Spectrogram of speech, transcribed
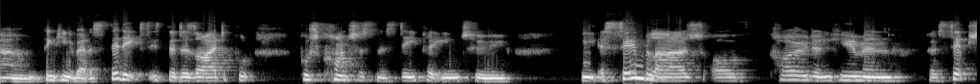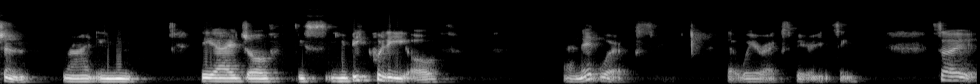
um, thinking about aesthetics is the desire to put push consciousness deeper into the assemblage of code and human perception, right? In the age of this ubiquity of networks that we're experiencing. So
